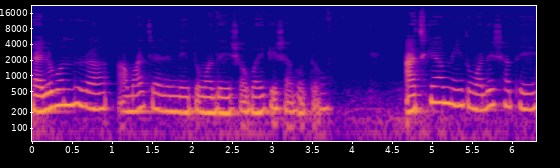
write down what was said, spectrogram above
হ্যালো বন্ধুরা, আমার চ্যানেলে তোমাদের সবাইকে স্বাগত। আজকে আমি তোমাদের সাথে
